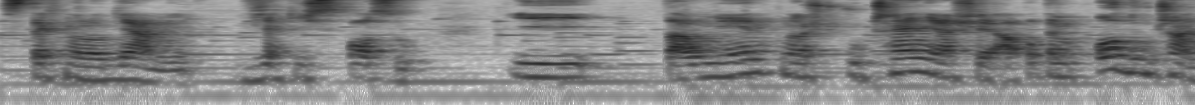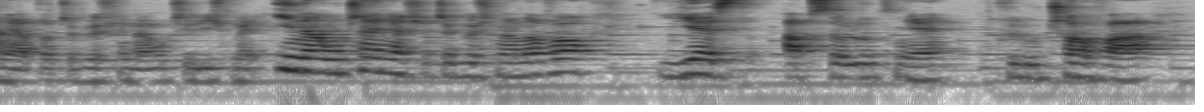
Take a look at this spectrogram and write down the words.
z technologiami w jakiś sposób. I ta umiejętność uczenia się, a potem oduczania to, czego się nauczyliśmy i nauczenia się czegoś na nowo jest absolutnie kluczowa.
